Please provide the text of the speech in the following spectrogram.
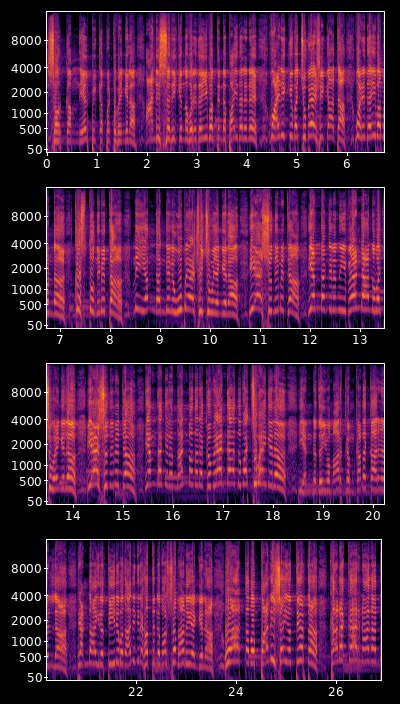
സ്വർഗം ഏൽപ്പിക്കപ്പെട്ടുവെങ്കിൽ അനുസരിക്കുന്ന ഒരു ദൈവത്തിന്റെ പൈതലിനെ വഴിക്ക് വെച്ച് ഉപേക്ഷിക്കാത്ത ഒരു ദൈവമുണ്ട്. ക്രിസ്തു നിമിത്തം നീ എന്തെങ്കിലും ഉപേക്ഷിച്ചു എങ്കിൽ യേശു നിമിത്തം എന്തെങ്കിലും നീ വേണ്ട എന്ന് വെച്ചു എങ്കിൽ യേശു നിമിത്തം എന്തെങ്കിലും നന്മ നിനക്ക് വേണ്ട എന്ന് വെച്ചുവെങ്കിൽ എന്റെ ദൈവമാർക്കും കടക്കാരനല്ല. രണ്ടായിരത്തി ഇരുപത് അനുഗ്രഹത്തിന്റെ വർഷമാണ് എങ്കിൽ ഓട്ടവും പലിശയും തീർത്ത് കടക്കാരനാകാത്ത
